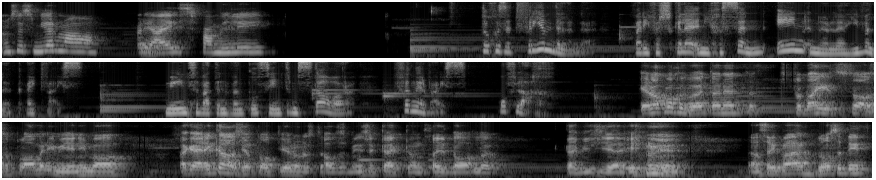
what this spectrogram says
Ons is meer maar by die huis, familie. Tog is dit vreemdelinge wat die verskille in die gesin en in hulle huwelik uitwys. Mense wat in winkelsentrums staar, vingerwys of lag. Jy raak maar gewoond aan dit. Vir my is dit so, pla my nie meer nie, maar okay, Rika is heeltemal teenoorgestel. As mense kyk dan sê hy dadelik, "Kyk, wie is jy?" dan sê ek, "Man, los dit net.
